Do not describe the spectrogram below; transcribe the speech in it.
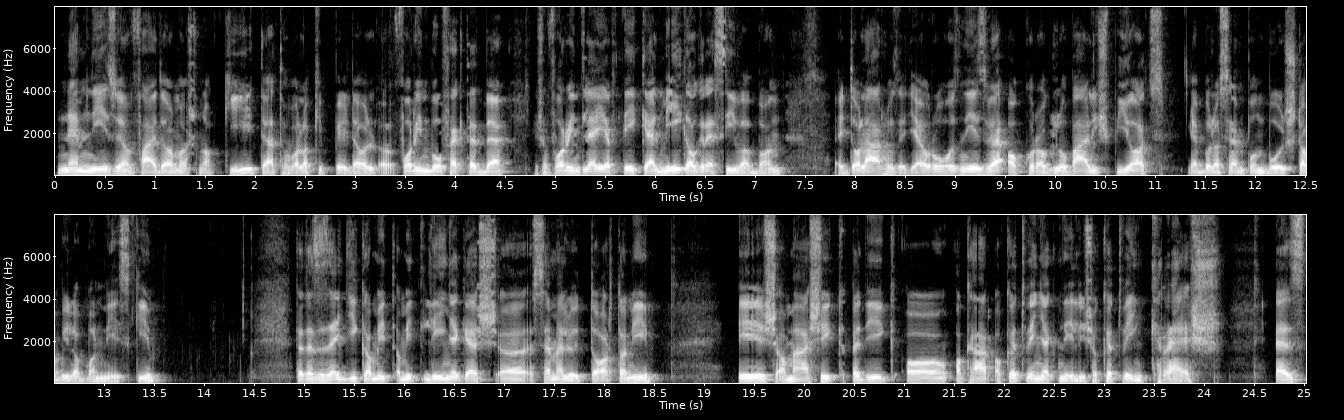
nem néz olyan fájdalmasnak ki, tehát ha valaki például forintból fektet be, és a forint leértékel még agresszívabban egy dollárhoz, egy euróhoz nézve, akkor a globális piac ebből a szempontból stabilabban néz ki. Tehát ez az egyik, amit, amit lényeges szem előtt tartani, és a másik pedig a, akár a kötvényeknél is, a kötvény crash, ez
